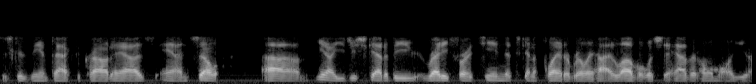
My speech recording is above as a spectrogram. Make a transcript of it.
just because the impact the crowd has. And so, um, you know, you just got to be ready for a team that's going to play at a really high level, which they have at home all year.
